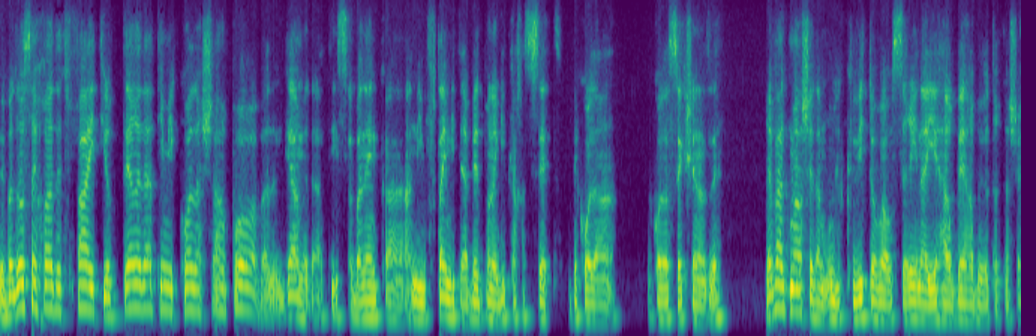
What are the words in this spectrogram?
ובדוסה יכולה לתת פייט יותר לדעתי מכל השאר פה, אבל גם לדעתי סבלנקה, אני מופתע אם היא תאבד בוא נגיד ככה סט בכל, ה, בכל הסקשן הזה. רבע הגמר שלה מול קוויטובה או סרינה יהיה הרבה הרבה יותר קשה.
